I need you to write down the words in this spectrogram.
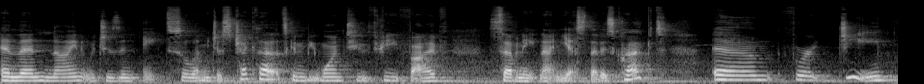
and then 9, which is in 8. So let me just check that. It's going to be 1, 2, 3, 5, 7, 8, 9. Yes, that is correct. Um, for G,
